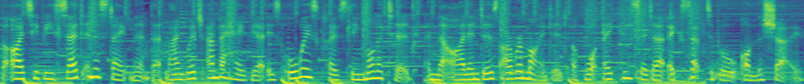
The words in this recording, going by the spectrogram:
but ITV said in a statement that language and behaviour is always closely monitored and that islanders are reminded of what they consider acceptable on the show.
